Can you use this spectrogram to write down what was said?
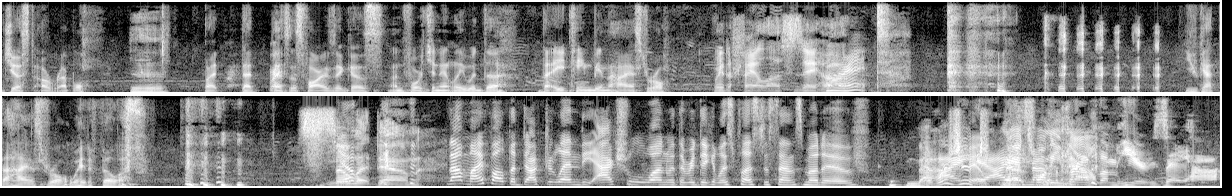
just a rebel. Mm-hmm. But that that's as far as it goes. Unfortunately, with the the 18 being the highest roll. Way to fail us, Zeha. All right. You got the highest roll. Way to fill us. So Yep. let down. Not my fault that Dr. Len, the actual one with the ridiculous plus to sense motive. Nah, where's your I, I nat have no 20 now? problem here, Zeha.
